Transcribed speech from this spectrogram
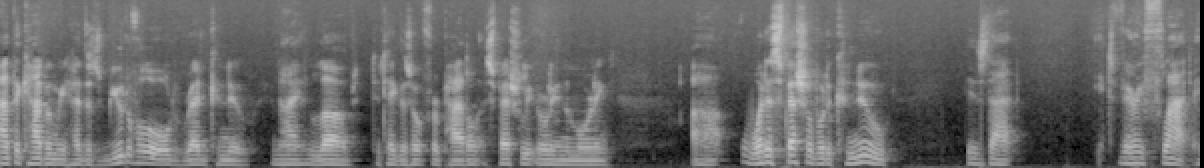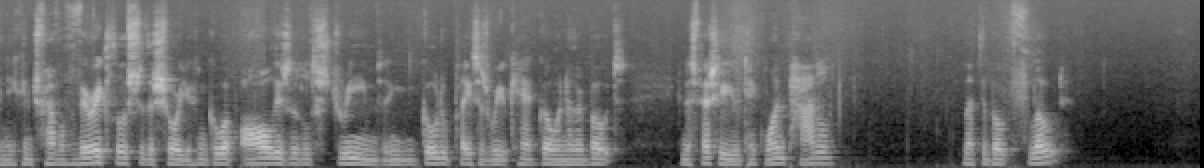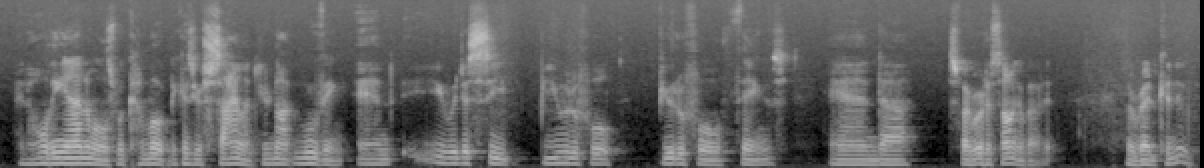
at the cabin we had this beautiful old red canoe, and I loved to take this out for a paddle, especially early in the morning. Uh, what is special about a canoe is that it's very flat and you can travel very close to the shore. You can go up all these little streams and go to places where you can't go in other boats. And especially you take one paddle, let the boat float, and all the animals would come out because you're silent, you're not moving, and you would just see beautiful, beautiful things. And uh, so I wrote a song about it, The Red Canoe.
